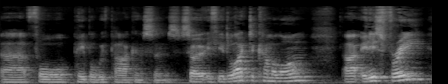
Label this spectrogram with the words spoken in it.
uh, for people with Parkinson's. So if you'd like to come along, uh, it is free.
